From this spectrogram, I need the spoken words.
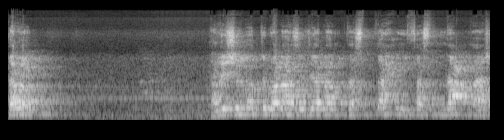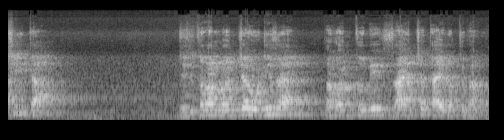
কারণ হাদিসের মধ্যে বলা আছে যে নাম তাস্তাহি ফাসনা শীতা। যদি তোমার লজ্জা উঠে যায়, তখন তুমি যা ইচ্ছা তাই করতে পারবে।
